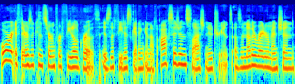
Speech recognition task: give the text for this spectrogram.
or if there's a concern for fetal growth. Is the fetus getting enough oxygen slash nutrients? As another writer mentioned,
